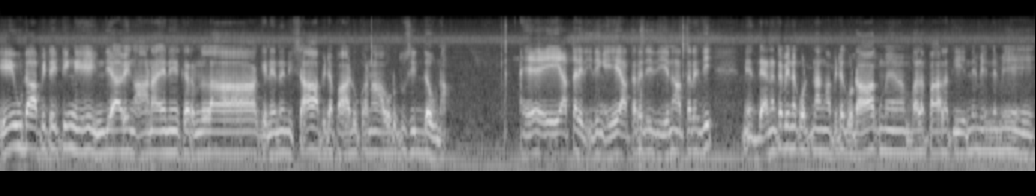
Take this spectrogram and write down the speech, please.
ඒ උඩ අපිට ඉතින් ඒ ඉන්දියාවෙන් ආනයනය කරනලා ගෙනෙන නිසා අපිට පාඩු කන අවුරුදු සිද්ධ වුණා ඒ අතරෙදි ඉතින් ඒ අතරෙදි තියෙන අතරෙදි මේ දැනට වෙනකොට නම් අපිට ගොඩාක් බලපාලා තියෙන්නේ මෙන්න මේ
